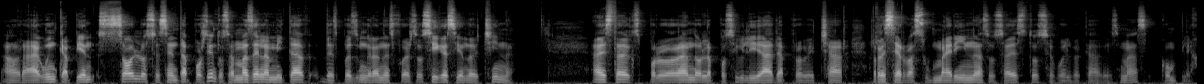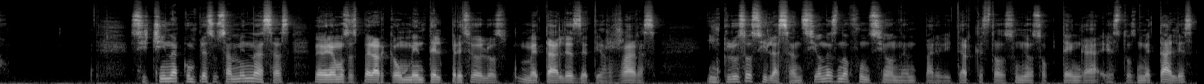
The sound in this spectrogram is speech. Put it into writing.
Ahora hago hincapié en solo 60%, o sea, más de la mitad después de un gran esfuerzo sigue siendo de China. Ha estado explorando la posibilidad de aprovechar reservas submarinas, o sea, esto se vuelve cada vez más complejo. Si China cumple sus amenazas, deberíamos esperar que aumente el precio de los metales de tierras raras. Incluso si las sanciones no funcionan para evitar que Estados Unidos obtenga estos metales,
